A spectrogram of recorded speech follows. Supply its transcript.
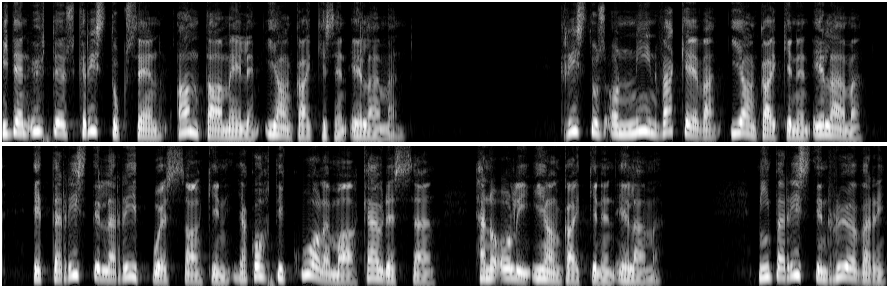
Miten yhteys Kristukseen antaa meille iankaikkisen elämän? Kristus on niin väkevä iankaikkinen elämä, että ristillä riippuessaankin ja kohti kuolemaa käydessään hän oli iankaikkinen elämä. Niinpä ristin ryöväri,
